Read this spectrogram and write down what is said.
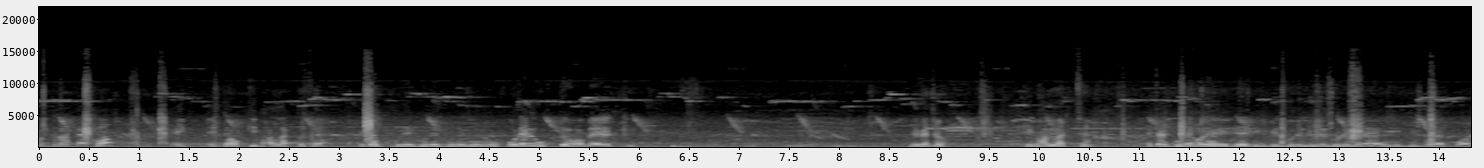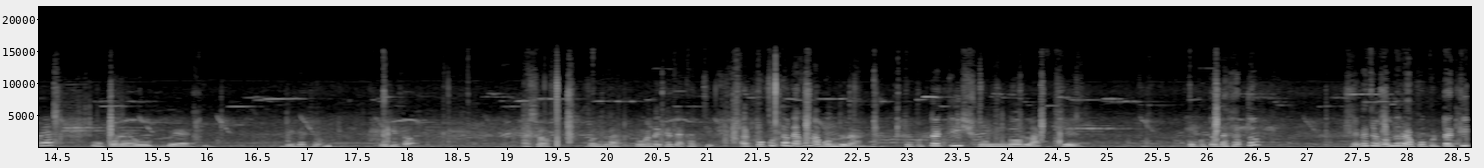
বন্ধুরা, দেখো, এই, এটাও কি ভালো লাগতেছে? এটা ঘুরে ঘুরে ঘুরে ঘুরে উপরে উঠতে হবে আর কি। দেখেছ? কি ভালো লাগছে? এটা ঘুরে ঘুরে, এই যে এদিক দিয়ে ঘুরে ঘুরে ঘুরে ঘুরে এই দিক করে করে উপরে উঠবে আর কি। দেখেছ? দেখি তো। আসো, বন্ধুরা, তোমাদেরকে দেখাচ্ছি। আর পুকুরটা দেখো না, বন্ধুরা? পুকুরটা কি সুন্দর লাগছে। পুকুরটা দেখা তো। দেখেছ বন্ধুরা? পুকুরটা কি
